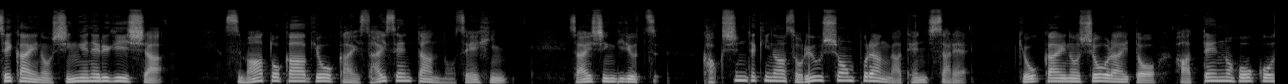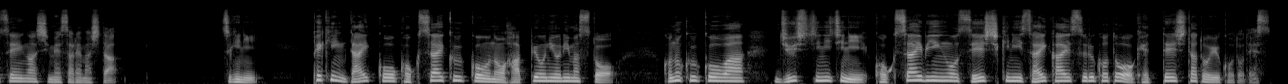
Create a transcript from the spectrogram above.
世界の新エネルギー車スマートカー業界最先端の製品最新技術革新的なソリューションプランが展示され業界の将来と発展の方向性が示されました。次に北京大港国際空港の発表によりますとこの空港は17日に国際便を正式に再開することを決定したということです。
